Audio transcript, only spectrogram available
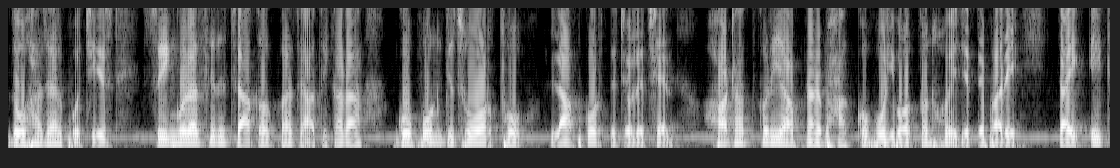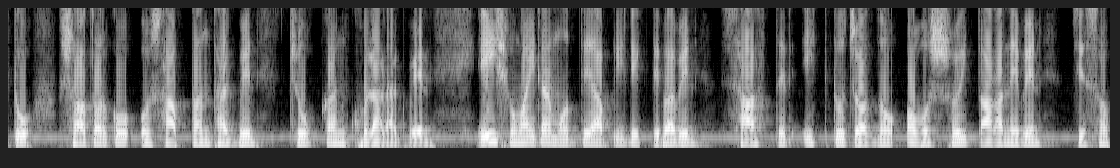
দু হাজার পঁচিশ। সিংহরাশির জাতক বা জাতিকারা গোপন কিছু অর্থ লাভ করতে চলেছেন। হঠাৎ করে আপনার ভাগ্য পরিবর্তন হয়ে যেতে পারে। তাই একটু সতর্ক ও সাবধান থাকবেন, চোখ কান খোলা রাখবেন। এই সময়টার মধ্যে আপনি দেখতে পাবেন, স্বাস্থ্যের একটু যত্ন অবশ্যই তারা নেবেন, যেসব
